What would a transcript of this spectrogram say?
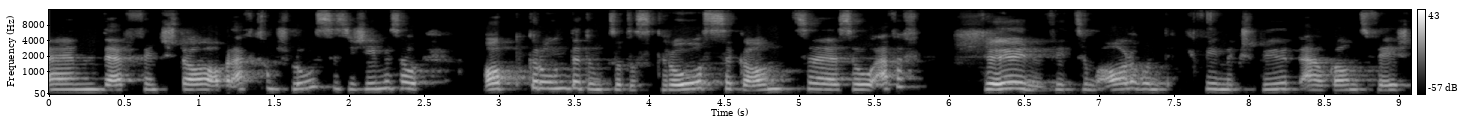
ähm, darf entstehen, aber einfach am Schluss, es ist immer so abgerundet und so das große Ganze so einfach schön für zum Anschauen und ich finde, man spürt auch ganz fest,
